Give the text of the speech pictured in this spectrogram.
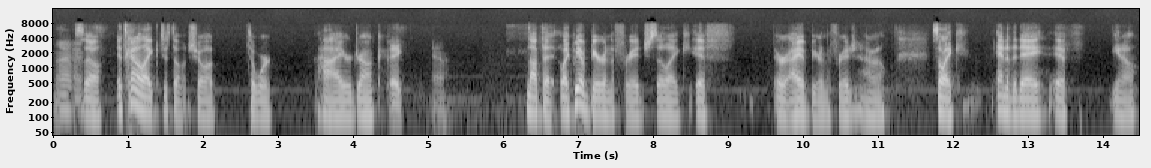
Right. So it's kind of like just don't show up to work high or drunk. Big. Yeah. Not that like we have beer in the fridge, so like if or I have beer in the fridge, I don't know. So like end of the day, if you know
